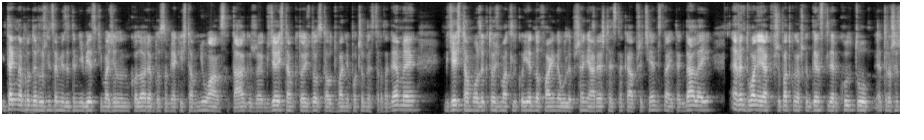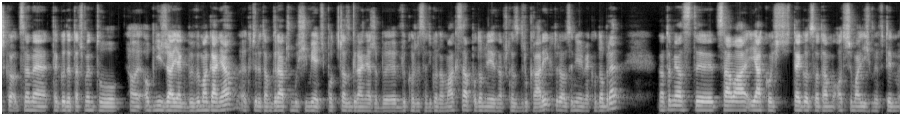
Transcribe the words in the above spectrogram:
i tak naprawdę różnica między tym niebieskim a zielonym kolorem to są jakieś tam niuanse, tak? Że gdzieś tam ktoś dostał dwa niepotrzebne stratagemy, gdzieś tam może ktoś ma tylko jedno fajne ulepszenie, a reszta jest taka przeciętna i tak dalej. Ewentualnie jak w przypadku na przykład Genstealer Kultu e, troszeczkę ocenę tego detachmentu e, obniża jakby wymagania, e, które tam gracz musi mieć podczas grania, żeby wykorzystać go na maksa. Podobnie jest na przykład z Drukari, które oceniłem jako dobre. Natomiast y, cała jakość tego, co tam otrzymaliśmy w tym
